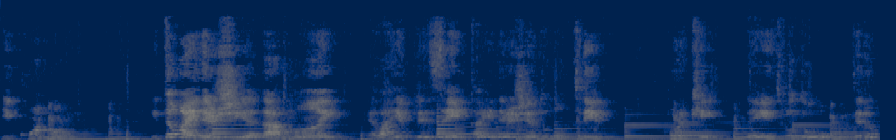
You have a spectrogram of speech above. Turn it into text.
e com a mãe. Então a energia da mãe, ela representa a energia do nutrir. Porque dentro do útero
